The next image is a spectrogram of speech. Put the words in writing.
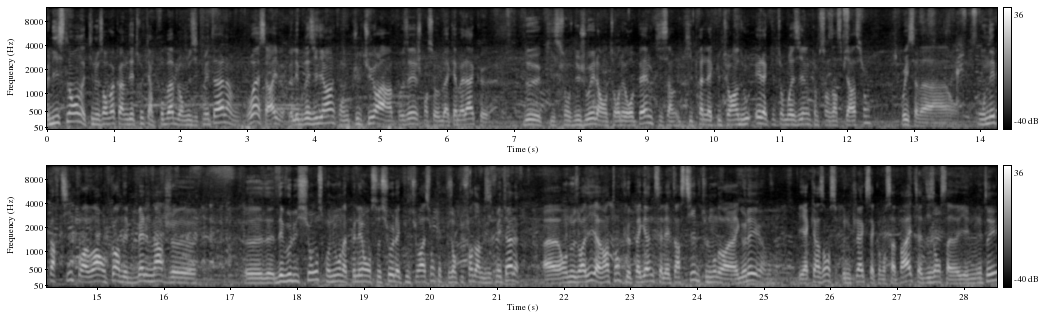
L'Islande qui nous envoie quand même des trucs improbables en musique métal. Ouais, ça arrive. Les Brésiliens qui ont une culture à imposer, je pense au Bacamalak, de, qui sont venus jouer là en tournée européenne, qui, prennent la culture hindoue et la culture brésilienne comme sans inspiration. Oui, ça va. On est parti pour avoir encore des belles marges euh, d'évolution, ce qu'on nous on appelait en sociaux la culturation qui est de plus en plus forte dans la musique métal. Euh, on nous aurait dit il y a 20 ans que le pagan ça allait être un style, tout le monde aurait rigolé. Il y a 15 ans c'est pas une claque, ça commence à apparaître, il y a 10 ans ça- il y a une montée.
